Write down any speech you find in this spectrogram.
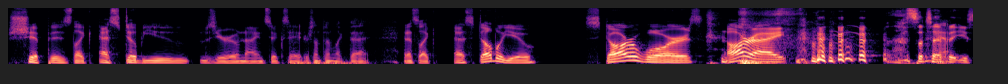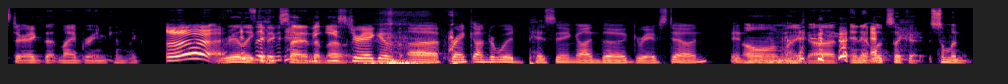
ship is like SW0968 or something like that. And it's like SW Star Wars. All right. That's the type Yeah. of Easter egg that my brain can like. Ugh! Really get like excited the about. The Easter egg of uh, Frank Underwood pissing on the gravestone. And- Oh my god! And it looks like a, someone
